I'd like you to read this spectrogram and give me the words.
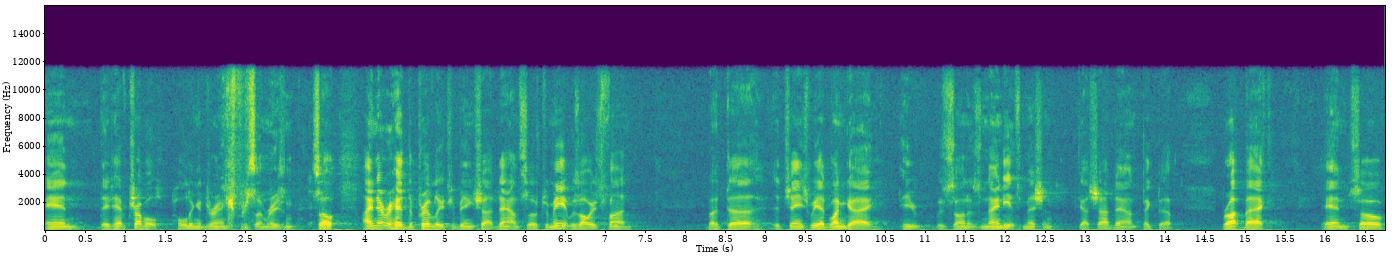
And they'd have trouble holding a drink for some reason. So I never had the privilege of being shot down. So to me, it was always fun. But uh, it changed. We had one guy, he was on his 90th mission, got shot down, picked up, brought back. And so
